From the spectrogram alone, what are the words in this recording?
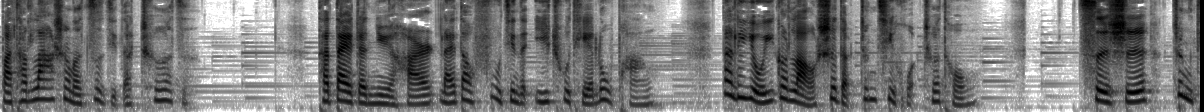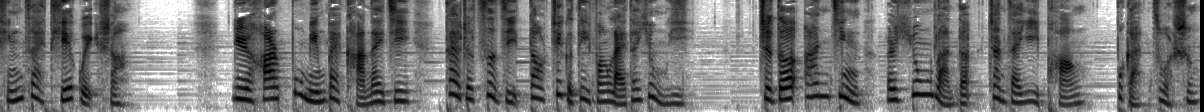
把她拉上了自己的车子。他带着女孩来到附近的一处铁路旁，那里有一个老式的蒸汽火车头，此时正停在铁轨上。女孩不明白卡耐基带着自己到这个地方来的用意。只得安静而慵懒地站在一旁，不敢作声。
